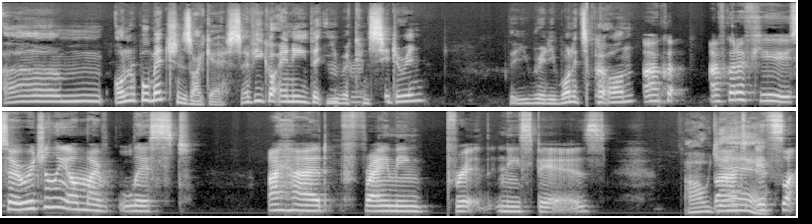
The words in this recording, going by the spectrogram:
Um, honorable mentions, I guess. Have you got any that you were Mhm. considering that you really wanted to put on? I've got I've got a few. So originally on my list, I had framing Britney Spears, Oh but yeah, it's like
